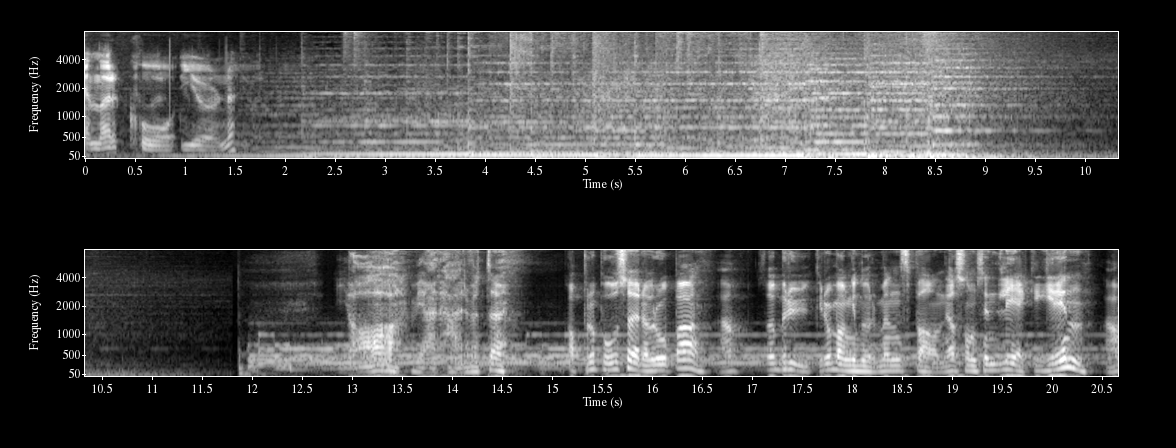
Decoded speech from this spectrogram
NRK-hjørnet. Ja, vi er her, vet du. Apropos Sør-Europa, Ja. så bruker jo mange nordmenn Spania som sin lekegrind. ja.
